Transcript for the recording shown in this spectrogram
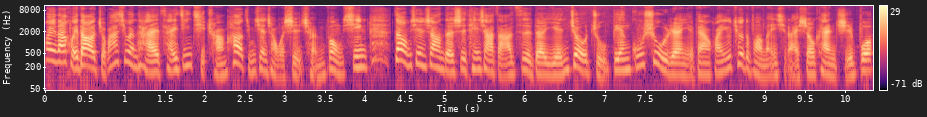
欢迎大家回到九八新闻台财经起床号节目现场，我是陈凤欣。在我们线上的是天下杂志的研究主编辜树人，也非常欢迎 YouTube 的朋友们一起来收看直播。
